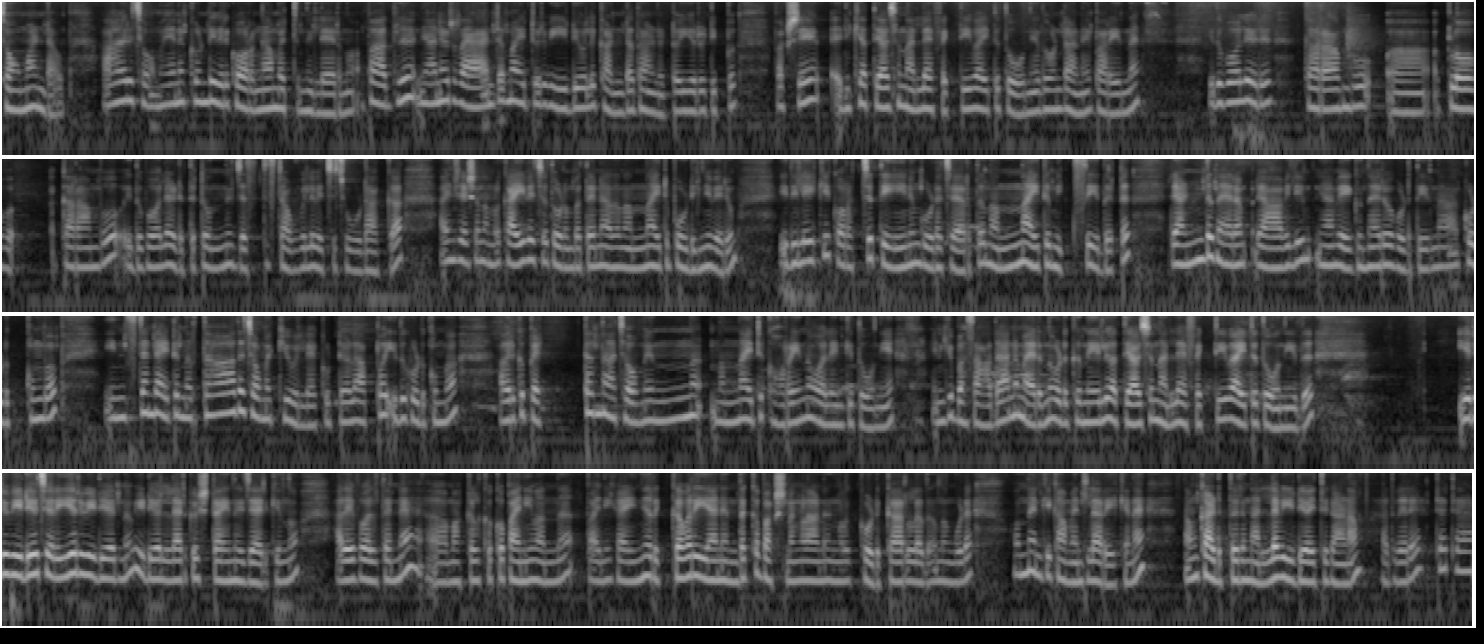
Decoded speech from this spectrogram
ചുമ ഉണ്ടാവും. ആ ഒരു ചുമേനെ കൊണ്ട് ഇവർക്ക് ഉറങ്ങാൻ പറ്റുന്നില്ലായിരുന്നു. അപ്പോൾ അതിൽ ഞാനൊരു റാൻഡമായിട്ടൊരു വീഡിയോയിൽ കണ്ടതാണ് കേട്ടോ ഈ ഒരു ടിപ്പ്. പക്ഷേ എനിക്ക് അത്യാവശ്യം നല്ല എഫക്റ്റീവായിട്ട് തോന്നിയതുകൊണ്ടാണ് പറയുന്നത് ഇതുപോലെ ഒരു കറാമ്പു ക്ലോവ് കറാമ്പു ഇതുപോലെ എടുത്തിട്ട് ഒന്ന് ജസ്റ്റ് സ്റ്റൗവിൽ വെച്ച് ചൂടാക്കുക. അതിനുശേഷം നമ്മൾ കൈ വെച്ച് തൊടുമ്പോൾ തന്നെ അത് നന്നായിട്ട് പൊടിഞ്ഞു വരും. ഇതിലേക്ക് കുറച്ച് തേനും കൂടെ ചേർത്ത് നന്നായിട്ട് മിക്സ് ചെയ്തിട്ട് രണ്ട് നേരം രാവിലെയും ഞാൻ വൈകുന്നേരവും കൊടുത്തിരുന്നു ആ കൊടുക്കുമ്പം ഇൻസ്റ്റന്റായിട്ട് നിർത്താതെ ചുമയ്ക്കൂല്ലേ കുട്ടികൾ അപ്പോൾ ഇത് കൊടുക്കുമ്പോൾ അവർക്ക് പെട്ടെന്ന് ആ ചുമയൊന്ന് നന്നായിട്ട് കുറയുന്ന പോലെ എനിക്ക് തോന്നിയേ. എനിക്ക് സാധാരണ മരുന്ന് കൊടുക്കുന്നതിലും അത്യാവശ്യം നല്ല എഫക്റ്റീവായിട്ട് തോന്നിയത്. ഈ ഒരു വീഡിയോ ചെറിയൊരു വീഡിയോ ആയിരുന്നു. വീഡിയോ എല്ലാവർക്കും ഇഷ്ടമായി എന്ന് വിചാരിക്കുന്നു. അതേപോലെ തന്നെ മക്കൾക്കൊക്കെ പനി വന്ന് പനി കഴിഞ്ഞ് റിക്കവർ ചെയ്യാൻ എന്തൊക്കെ ഭക്ഷണങ്ങളാണ് നിങ്ങൾ കൊടുക്കാറുള്ളത് എന്നും കൂടെ ഒന്ന് എനിക്ക് കമന്റിൽ അറിയിക്കണേ. നമുക്ക് അടുത്തൊരു നല്ല വീഡിയോ ആയിട്ട് കാണാം. അതുവരെ ടാറ്റാ.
